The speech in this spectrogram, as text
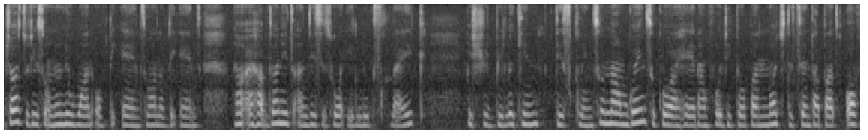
Just do this on only one of the ends one of the ends. Now i have done it and this is what it looks like it should be looking this clean so now i'm going to go ahead and fold it up and notch the center part of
